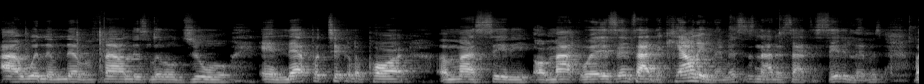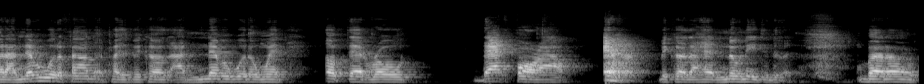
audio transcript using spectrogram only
I wouldn't have never found this little jewel in that particular part of my city or my, well, it's inside the county limits. It's not inside the city limits. But I never would have found that place because I never would have went up that road that far out ever because I had no need to do it. But uh,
